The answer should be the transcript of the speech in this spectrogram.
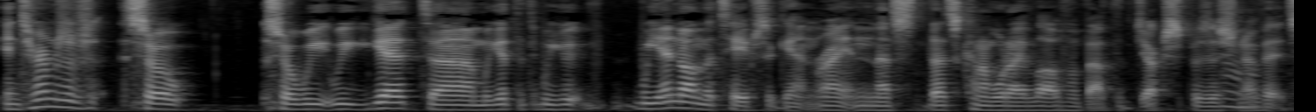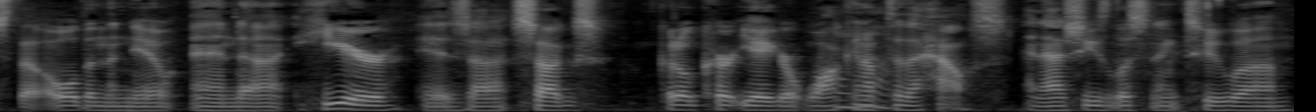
in terms of so so we we get um, we get the, we we end on the tapes again, right? And that's that's kind of what I love about the juxtaposition of it. It's the old and the new. And uh, here is uh, Suggs, good old Kurt Yaeger, walking up to the house, and as she's listening to um,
